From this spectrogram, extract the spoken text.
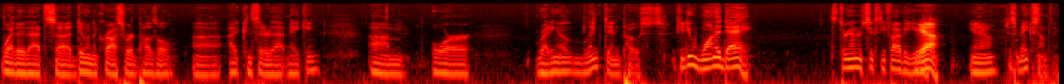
whether that's uh, doing the crossword puzzle, uh, I consider that making, um, or writing a LinkedIn post. If you do one a day, it's 365 a year. Yeah. you know, just make something.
